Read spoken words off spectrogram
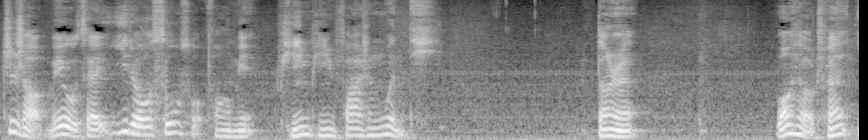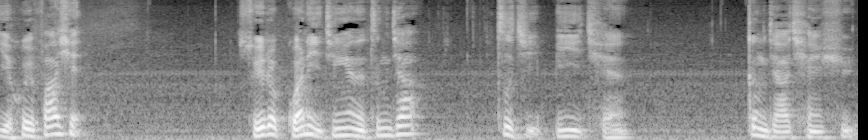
至少没有在医疗搜索方面频频发生问题。当然，王小川也会发现，随着管理经验的增加，自己比以前更加谦虚。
